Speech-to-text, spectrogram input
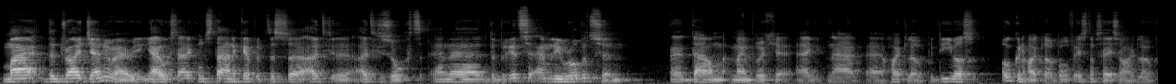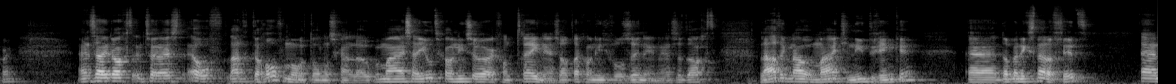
Maar de Dry January, ja, hoe is het eigenlijk ontstaan? Ik heb het dus eh, uitge- uitgezocht. En de Britse Emily Robinson, daarom mijn brugje eigenlijk naar hardlopen, die was ook een hardloper of is nog steeds een hardloper. En zij dacht in 2011, laat ik de halve marathon eens gaan lopen. Maar zij hield gewoon niet zo erg van trainen. Ze had daar gewoon niet zoveel zin in. En ze dacht, laat ik nou een maandje niet drinken. eh, dan ben ik sneller fit. En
